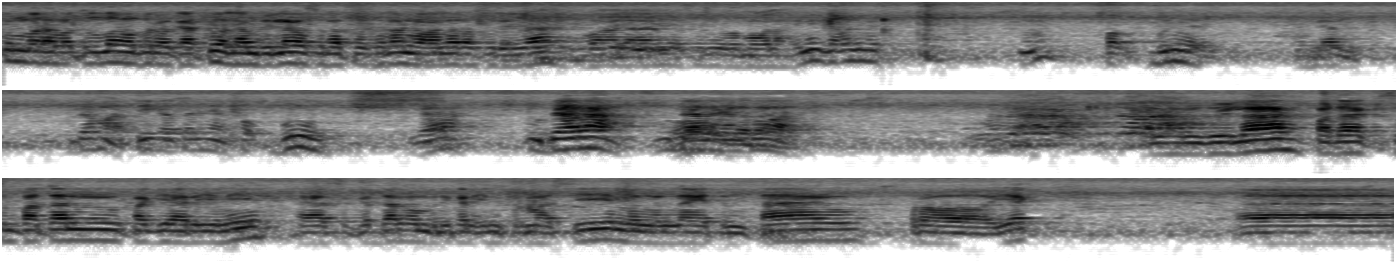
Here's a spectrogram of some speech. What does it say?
Assalamualaikum warahmatullahi wabarakatuh. Alhamdulillah wassalatu wassalamu ala Rasulillah wa ala alihi wa mawala. Ini jangan hmm? Kok bunyi? Enggak. udah mati katanya. Kok bunyi? Enggak, udara, udara Oh, yang keluar. Alhamdulillah pada kesempatan pagi hari ini eh, sekedar memberikan informasi mengenai tentang proyek eh,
